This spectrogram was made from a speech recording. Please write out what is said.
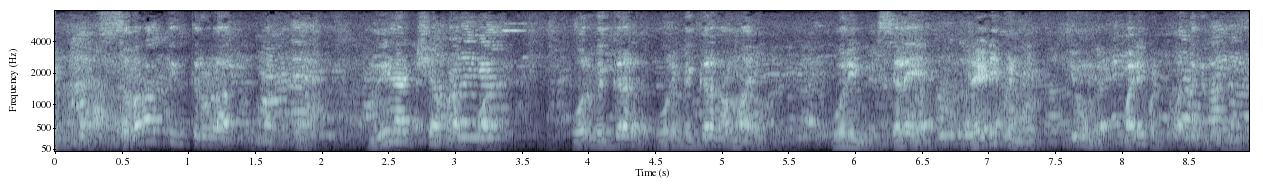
இப்போ சிவராத்திரி திருவிழாக்கு மட்டும் மீனாட்சி அம்மனை போல ஒரு விக்கிரக ஒரு விக்கிரகம் மாதிரி ஒரு சிலையை ரெடி பண்ணி இவங்க வழிபட்டு வந்துக்கிட்டு வரும்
